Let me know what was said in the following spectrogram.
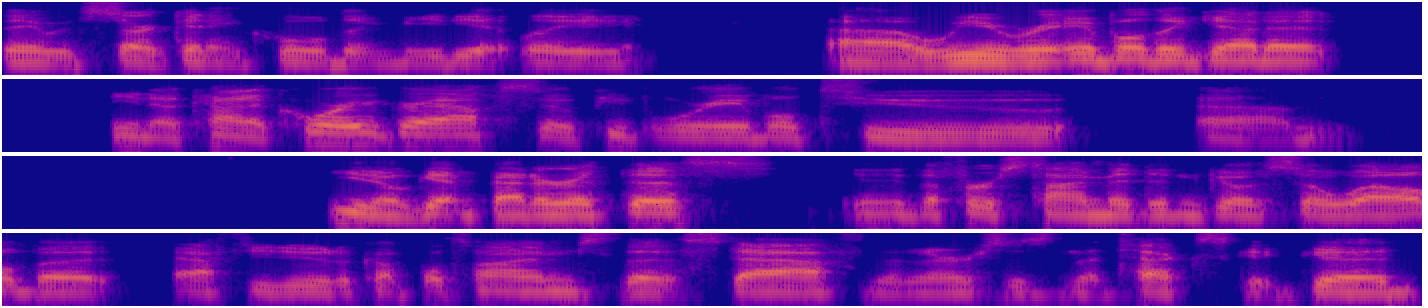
they would start getting cooled immediately. Uh, we were able to get it, you know, kind of choreographed, so people were able to um, you know, get better at this. The first time it didn't go so well, but after you do it a couple times, the staff, the nurses, and the techs get good.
